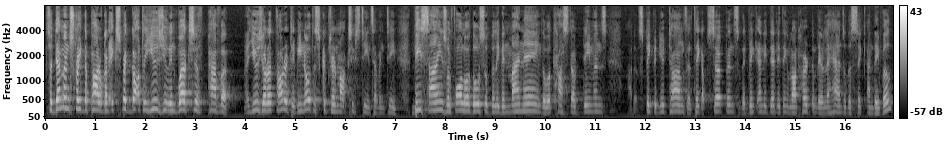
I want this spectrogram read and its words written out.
so demonstrate the power of God. Expect God to use you in works of power. Use your authority. We know the scripture in Mark 16, 17. These signs will follow those who believe in my name. They will cast out demons. Uh, they'll speak with new tongues. They'll take up serpents. If they drink any deadly thing, will not hurt them. They will lay hands on the sick and they will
